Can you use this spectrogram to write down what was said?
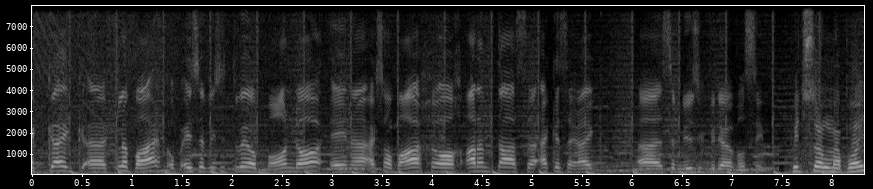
Ek kyk eh, uh, Kliphard op SABC2 op Maandag en uh, ek sal baie graag Armtasse, uh, ek is ryk uh, se music video wil sien. Which song my boy?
